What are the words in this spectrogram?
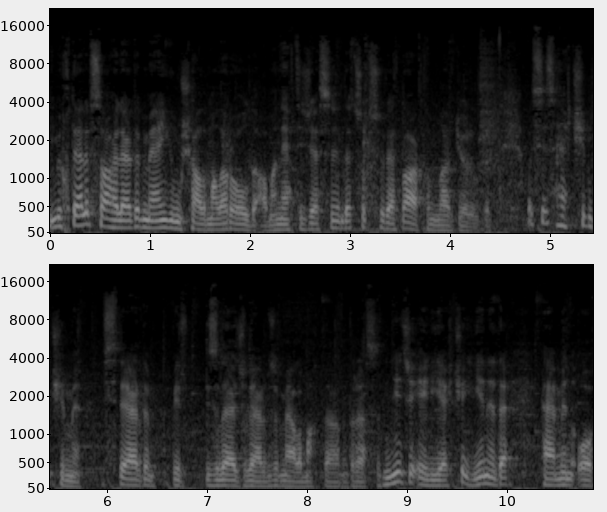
Müxtəlif sahələrdə müəyyən yumşalmalar oldu, amma nəticəsində çox sürətli artımlar görüldü. Siz həkim kimi istərdim bir izləyicilərimizə məlumatlandırasınız. Necə eləyək ki, yenə də həmin o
